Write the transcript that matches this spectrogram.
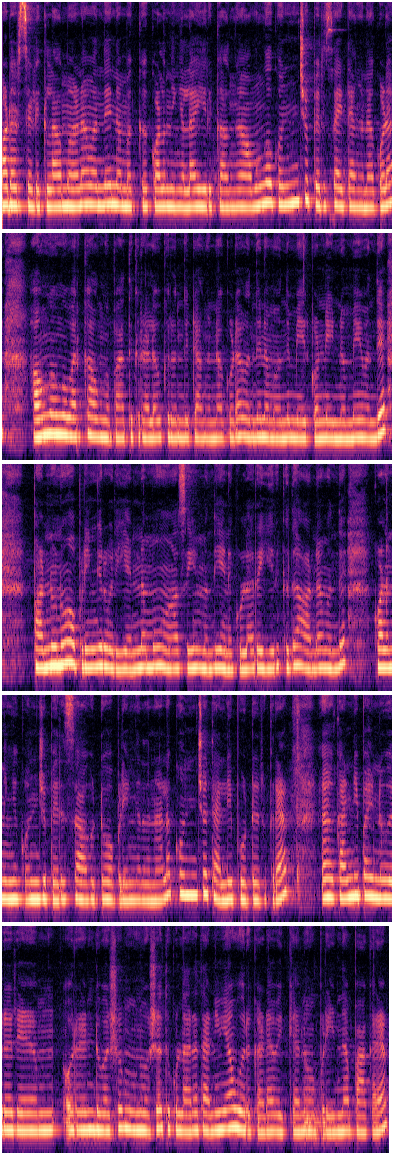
ஆர்டர்ஸ் எடுக்கலாம். ஆனால் வந்து நமக்கு குழந்தைங்கள்லாம் இருக்காங்க. அவங்க கொஞ்சம் பெருசாகிட்டாங்கன்னா கூட அவங்கவுங்க ஒர்க்கை அவங்க பார்த்துக்கிற அளவுக்கு இருந்துட்டாங்கன்னா கூட வந்து நம்ம வந்து மேற்கொண்டு இன்னுமே வந்து பண்ணணும் அப்படிங்கிற ஒரு எண்ணமும் ஆசையும் வந்து எனக்குள்ளார இருக்குது. ஆனால் வந்து குழந்தைங்க கொஞ்சம் பெருசாகட்டும் அப்படிங்கிறதுனால கொஞ்சம் தள்ளி போட்டு இருக்கிறேன். கண்டிப்பாக இன்னும் ஒரு ஒரு ரெண்டு வருஷம் மூணு வருஷத்துக்குள்ளார தனியாக ஒரு கடை வைக்கணும் அப்படின்னு தான் பார்க்குறேன்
